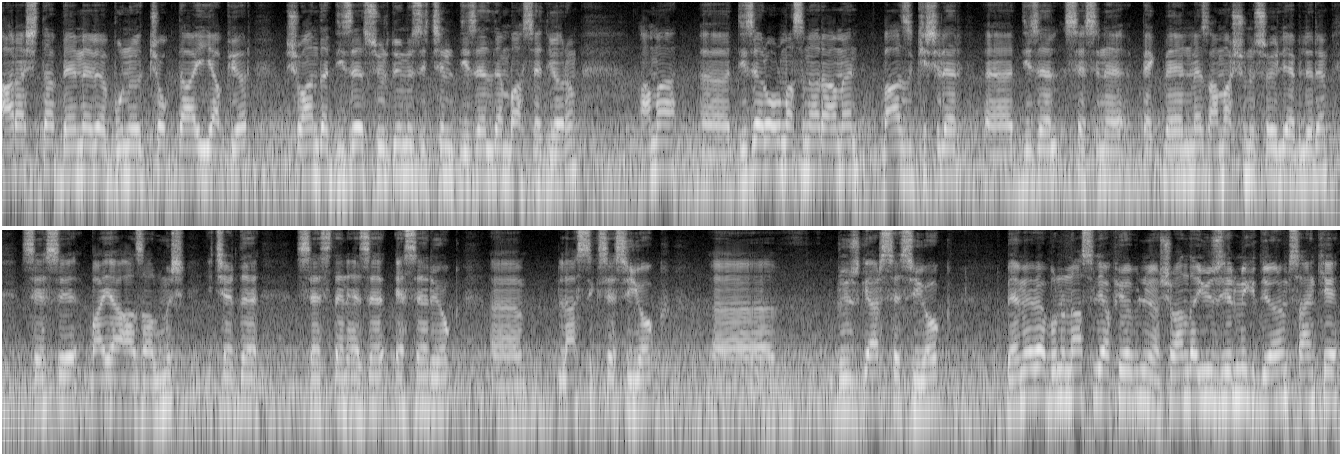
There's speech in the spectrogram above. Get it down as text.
araçta BMW bunu çok daha iyi yapıyor. Şu anda dizel sürdüğümüz için dizelden bahsediyorum. Ama e, dizel olmasına rağmen bazı kişiler e, dizel sesini pek beğenmez ama şunu söyleyebilirim. Sesi bayağı azalmış. İçeride sesten eze- eser yok. E, lastik sesi yok. E, rüzgar sesi yok. BMW bunu nasıl yapıyor bilmiyorum. Şu anda 120 gidiyorum. Sanki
